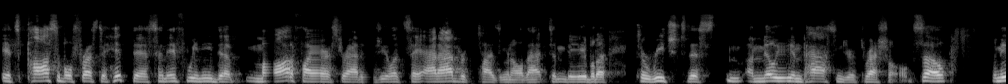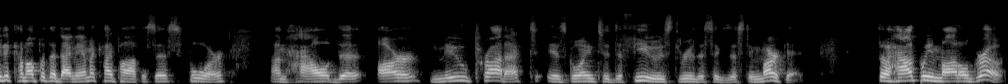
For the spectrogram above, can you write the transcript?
it's possible for us to hit this and if we need to modify our strategy let's say add advertising and all that to be able to to reach this a million passenger threshold so we need to come up with a dynamic hypothesis for um, how the our new product is going to diffuse through this existing market so how do we model growth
